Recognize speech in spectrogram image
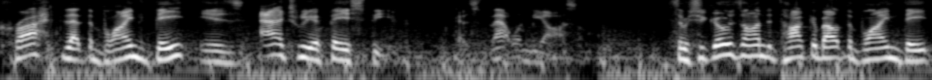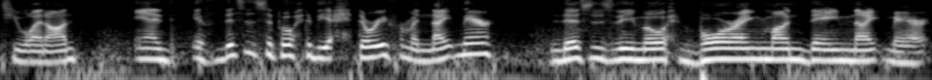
crossed that the blind date is actually a face thief, because that would be awesome. So she goes on to talk about the blind date she went on, and if this is supposed to be a story from a nightmare, this is the most boring, mundane nightmare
